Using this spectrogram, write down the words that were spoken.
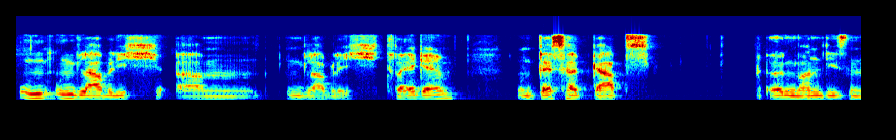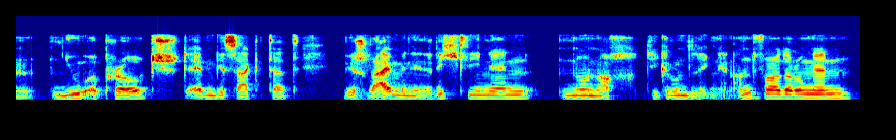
un unglaublich, ähm, unglaublich träge. Und deshalb gab es irgendwann diesen New Approach, der eben gesagt hat, wir schreiben in den Richtlinien nur noch die grundlegenden Anforderungen,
